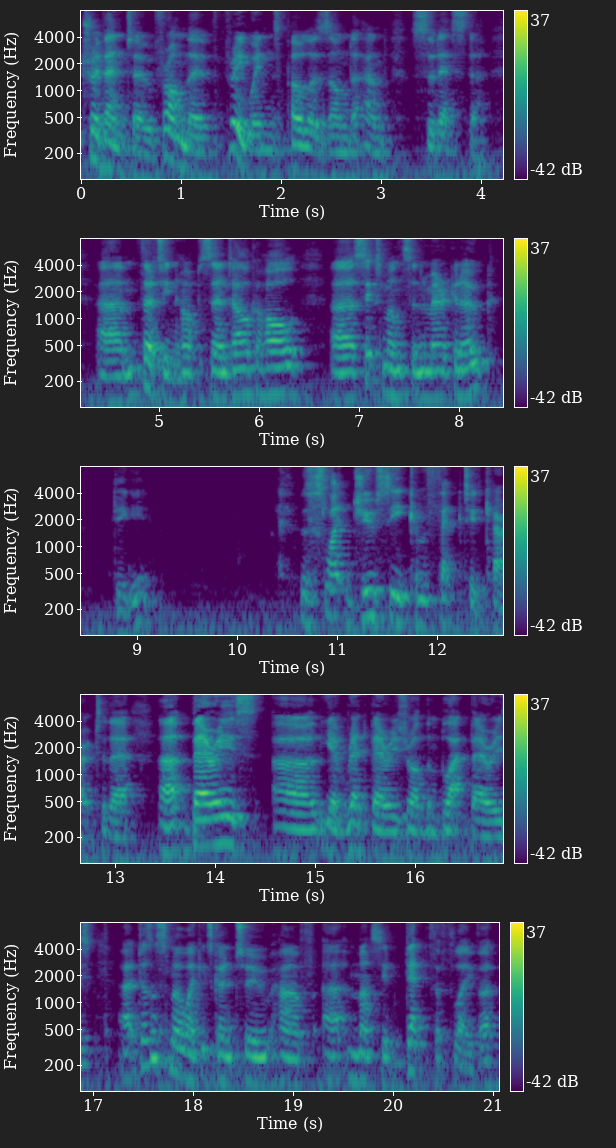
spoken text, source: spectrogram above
Trivento from the Three Winds, Polar, Zonda, and Sudesta. Um, 13.5% alcohol, uh, six months in American oak. Dig in. There's a slight juicy confected character there. Uh, berries, uh, yeah, red berries rather than black berries. Uh, it doesn't smell like it's going to have massive depth of flavour.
